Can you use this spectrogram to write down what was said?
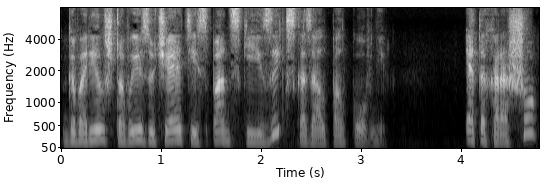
говорил, что вы изучаете испанский язык», — сказал полковник. «Это хорошо.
